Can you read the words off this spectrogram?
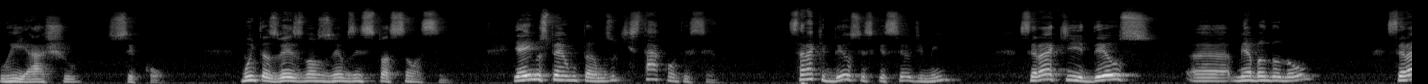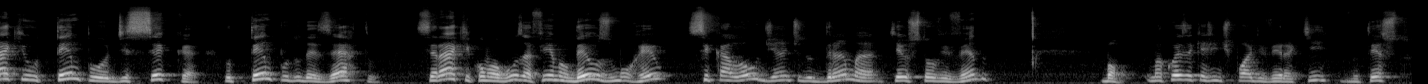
o riacho secou. Muitas vezes nós nos vemos em situação assim. E aí nos perguntamos: o que está acontecendo? Será que Deus se esqueceu de mim? Será que Deus uh, me abandonou? Será que o tempo de seca, o tempo do deserto, será que, como alguns afirmam, Deus morreu, se calou diante do drama que eu estou vivendo? Bom, uma coisa que a gente pode ver aqui no texto,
